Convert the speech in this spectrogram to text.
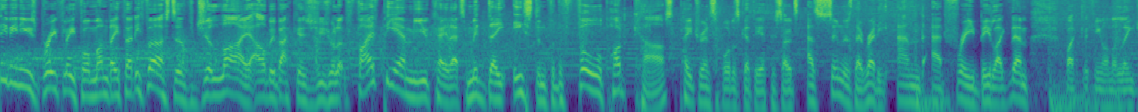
EV News briefly for Monday, 31st of July. I'll be back as usual at 5 pm UK, that's midday Eastern, for the full podcast. Patreon supporters get the episodes as soon as they're ready and ad free. Be like them by clicking on the link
